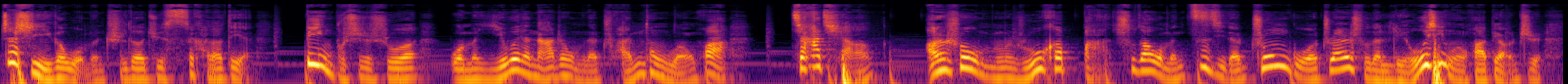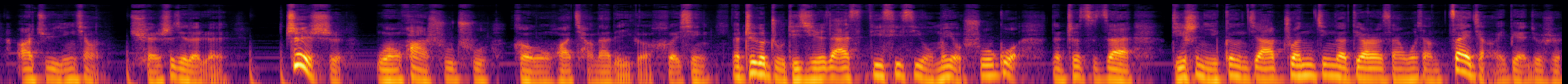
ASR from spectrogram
这是一个我们值得去思考的点，并不是说我们一味的拿着我们的传统文化加强，而是说我们如何把塑造我们自己的中国专属的流行文化标志，而去影响全世界的人。这是文化输出和文化强大的一个核心。那这个主题其实，在 SDCC 我们有说过。那这次在迪士尼更加专精的第二三，我想再讲一遍，就是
